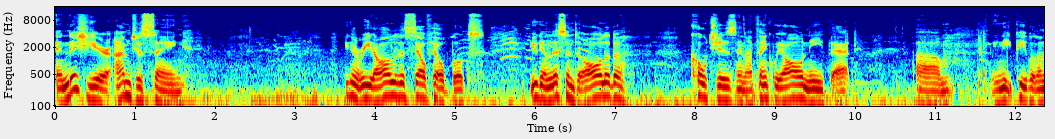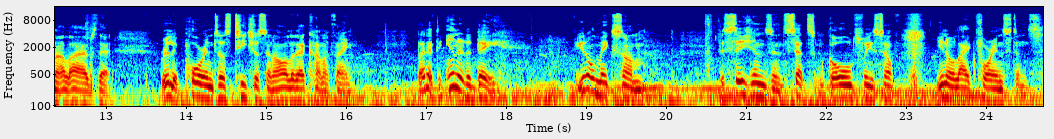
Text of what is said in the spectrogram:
And this year, I'm just saying, you can read all of the self help books, you can listen to all of the coaches, and I think we all need that. Um, we need people in our lives that really pour into us, teach us, and all of that kind of thing. But at the end of the day, if you don't make some decisions and set some goals for yourself, you know, like for instance,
